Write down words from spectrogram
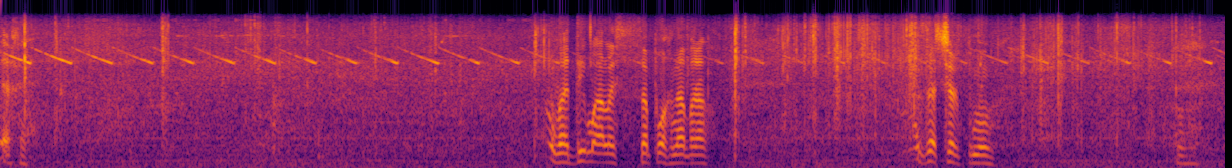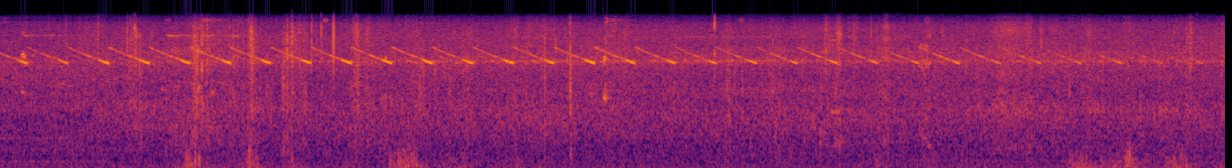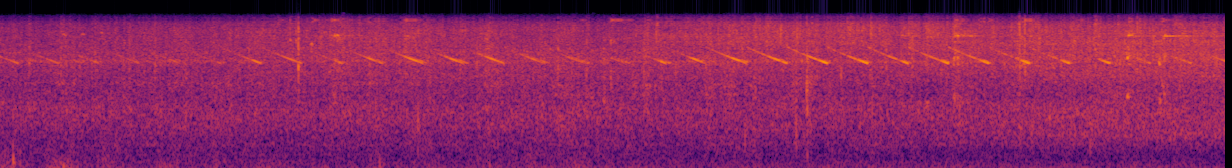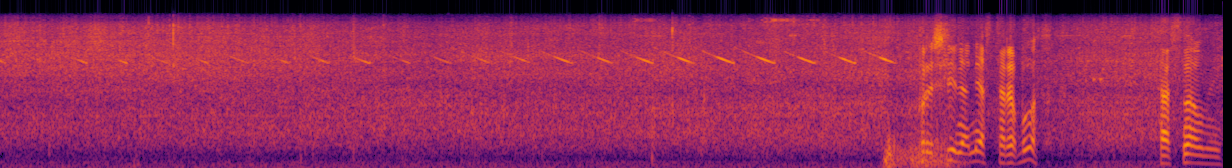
Бляха. Води мало сапог набрав. Зачерпнув. Пришли на место работ основных.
